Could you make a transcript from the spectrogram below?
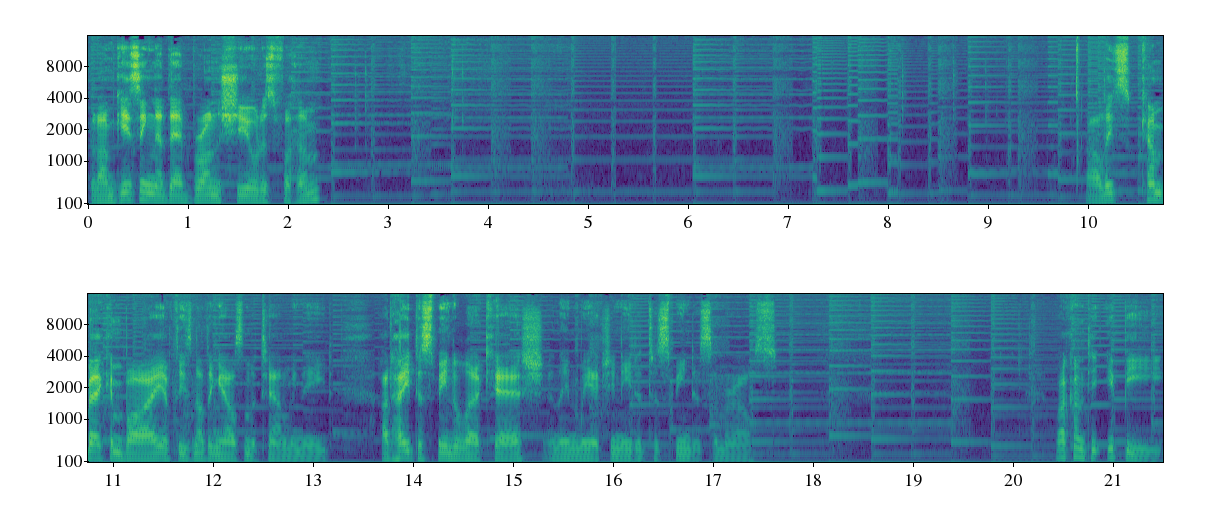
But I'm guessing that that bronze shield is for him. Oh, let's come back and buy if there's nothing else in the town we need. I'd hate to spend all our cash and then we actually needed to spend it somewhere else. Welcome to Ippy.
